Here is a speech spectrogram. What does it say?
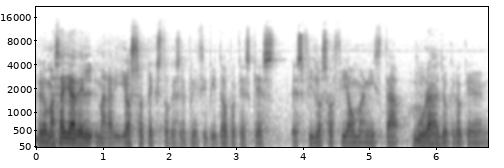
Pero más allá del maravilloso texto que es El Principito, porque es que es, es filosofía humanista pura, yo creo que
